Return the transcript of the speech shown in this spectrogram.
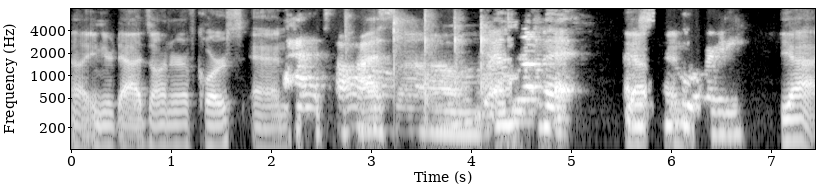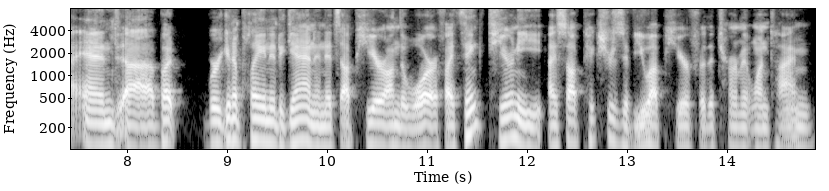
uh, in your dad's honor, of course. And That's awesome. I love it. That Yeah, so and- cool, Brady. Yeah, and uh, but we're gonna play in it again, and it's up here on the wharf. I think Tierney. I saw pictures of you up here for the tournament one time.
